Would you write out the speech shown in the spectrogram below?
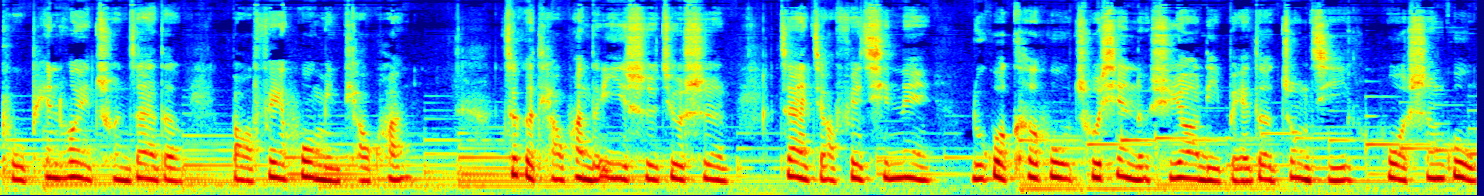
普遍会存在的保费豁免条款，这个条款的意思就是在缴费期内，如果客户出现了需要理赔的重疾或身故，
